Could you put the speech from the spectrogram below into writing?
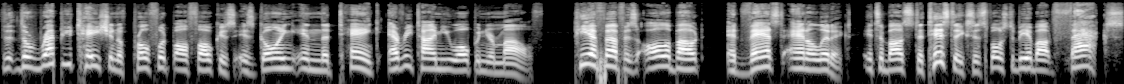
The, the reputation of Pro Football Focus is going in the tank every time you open your mouth. PFF is all about advanced analytics. It's about statistics. It's supposed to be about facts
